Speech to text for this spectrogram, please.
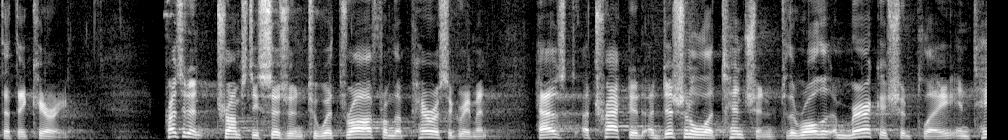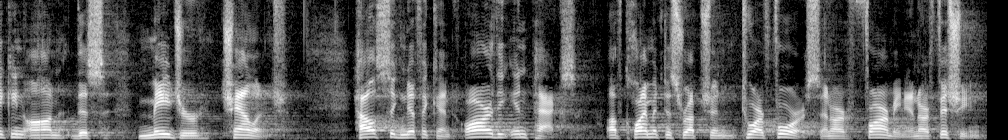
that they carry. President Trump's decision to withdraw from the Paris Agreement has attracted additional attention to the role that America should play in taking on this major challenge. How significant are the impacts of climate disruption to our forests and our farming and our fishing?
